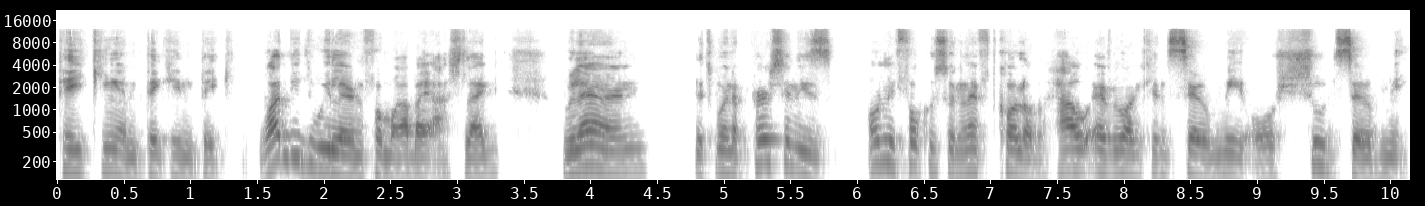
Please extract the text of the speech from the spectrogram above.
taking and taking and taking. What did we learn from Rabbi Ashlag? We learned that when a person is only focused on left column, how everyone can serve me or should serve me.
